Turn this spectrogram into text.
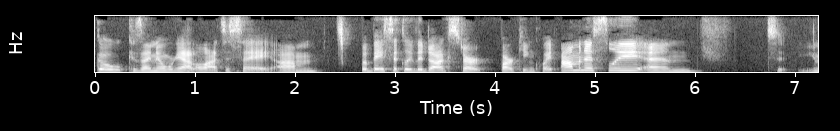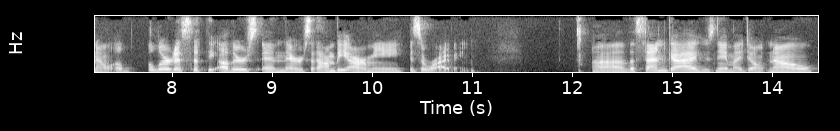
go because I know we got a lot to say. Um, but basically, the dogs start barking quite ominously and, to, you know, alert us that the others and their zombie army is arriving. Uh, the Thenn guy, whose name I don't know,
